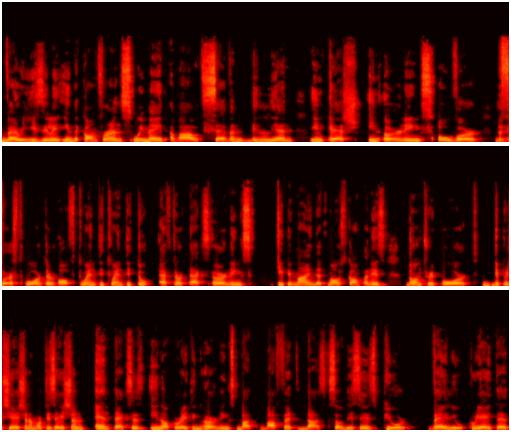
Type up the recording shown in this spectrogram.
very easily in the conference. We made about 7 billion in cash in earnings over the first quarter of 2022. After tax earnings keep in mind that most companies don't report depreciation, amortization, and taxes in operating earnings, but Buffett does. So this is pure value created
